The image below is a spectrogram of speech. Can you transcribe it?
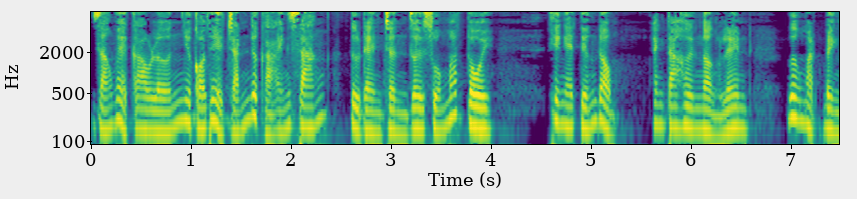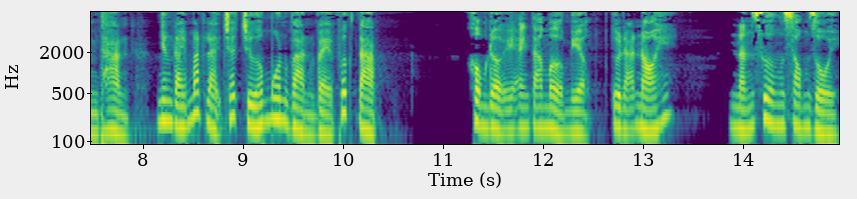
Dáng vẻ cao lớn như có thể chắn được cả ánh sáng Từ đèn trần rơi xuống mắt tôi. Khi nghe tiếng động, Anh ta hơi ngẩng lên, Gương mặt bình thản Nhưng đáy mắt lại chất chứa muôn vàn vẻ phức tạp. Không đợi anh ta mở miệng, Tôi đã nói, Nắn xương xong rồi,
